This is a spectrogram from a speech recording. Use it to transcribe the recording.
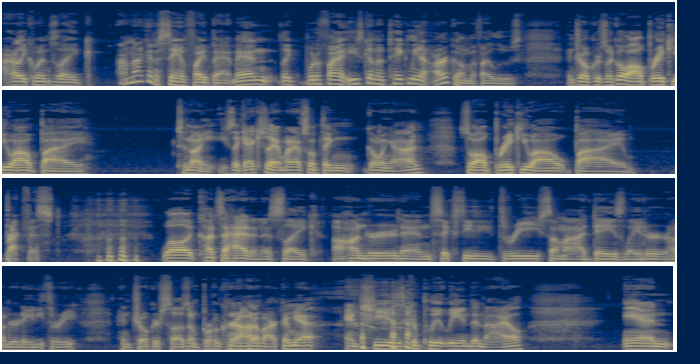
Harley Quinn's like, "I'm not gonna stay and fight Batman. Like, what if I? He's gonna take me to Arkham if I lose." And Joker's like, "Oh, I'll break you out by." Tonight, he's like, actually, I'm gonna have something going on, so I'll break you out by breakfast. Well, it cuts ahead and it's like 163 some odd days later, 183, and Joker still hasn't broken her out of Arkham yet, and she is completely in denial. And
